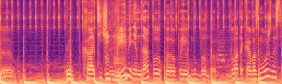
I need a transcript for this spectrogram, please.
э, ну, хаотичным uh-huh. временем, да, по, по, по, ну, была такая возможность,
